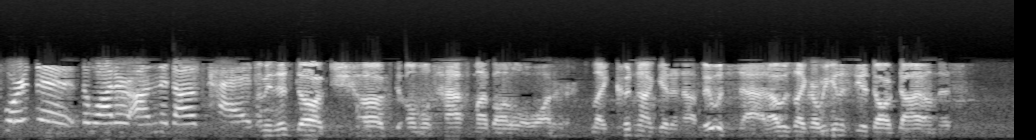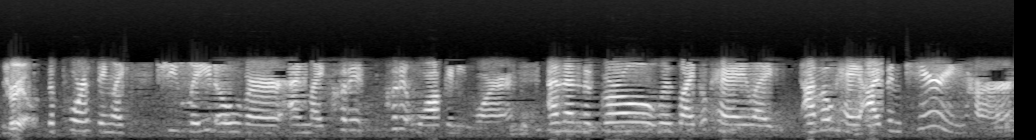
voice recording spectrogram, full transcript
Poured the the water on the dog's head. I mean, this dog chugged almost half my bottle of water. Like, could not get enough. It was sad. I was like, are we going to see a dog die on this trail? the poor thing like she laid over and like couldn't couldn't walk anymore and then the girl was like okay like i'm okay i've been carrying her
